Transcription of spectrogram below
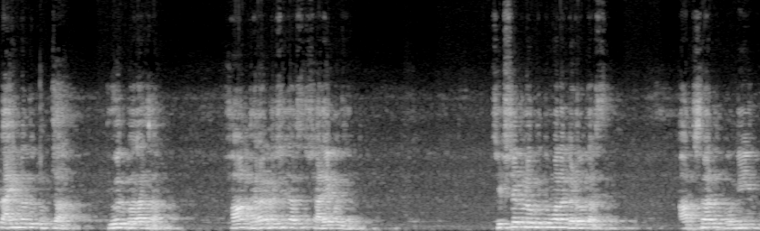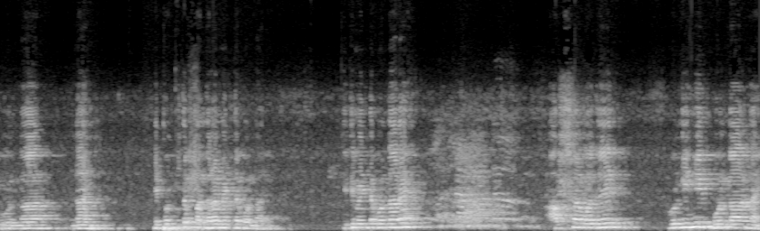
टाईम आहे तो तुमचा दिवसभराचा हा घरापेक्षा जास्त शाळेमध्ये जातो. शिक्षक लोक तुम्हाला घडवत असतात आपसात कोणी बोलणार नाही. हे फक्त पंधरा मिनिटं बोलणार आहे किती मिनिटं बोलणार आहे? आपसामध्ये कोणीही बोलणार नाही.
